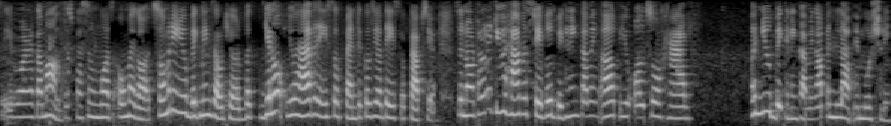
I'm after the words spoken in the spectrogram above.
So you want to come out. This person was, oh my god, so many new beginnings out here. But you know, you have an Ace of Pentacles, you have the Ace of Cups here. So not only do you have a stable beginning coming up, you also have a new beginning coming up in love emotionally.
